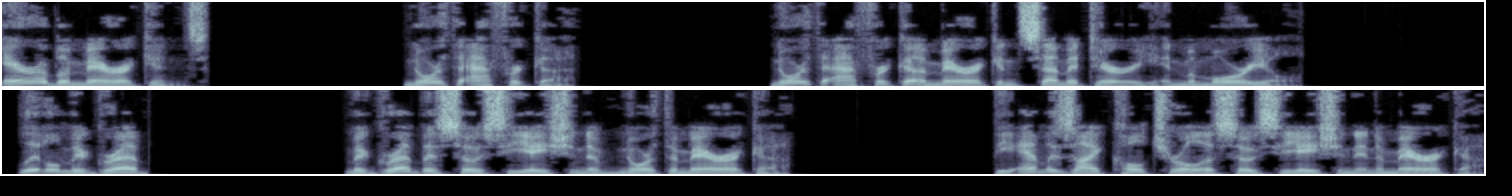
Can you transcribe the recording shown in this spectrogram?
Arab Americans North Africa North Africa American Cemetery and Memorial Little Maghreb Maghreb Association of North America the Amazigh Cultural Association in America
